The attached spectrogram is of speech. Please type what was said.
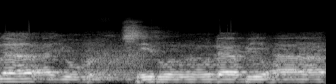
لا يبصرون بها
